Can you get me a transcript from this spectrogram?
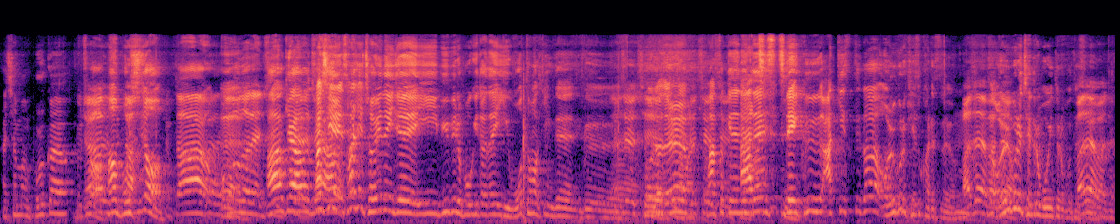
같이 한번 볼까요? 그죠? 야, 한번 보시죠 딱 네. 업로드가 된 아, 오케이, 한번 사실 사실 저희는 이제 이 뮤비를 보기 전에 이 watermarking 된 그 그치, 그치. 버전을. 봤었긴 했는데 아티스트. 근데 그 아티스트가 얼굴을 계속 가렸어요. 맞아요, 그래서 맞아요. 얼굴을 제대로 모니터를 못했어요. 맞아요, 맞아요.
